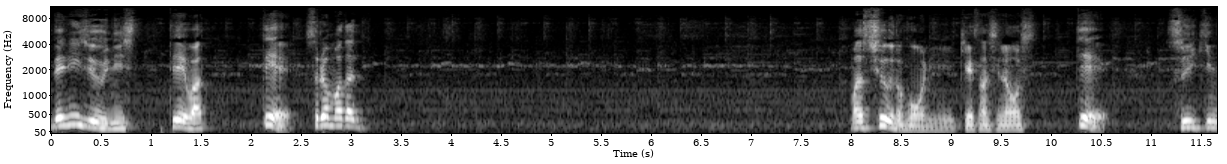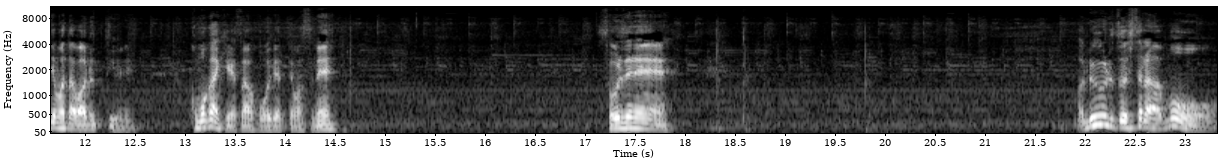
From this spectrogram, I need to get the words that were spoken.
で、20にして割って、それをまた、また週の方に計算し直して、水金でまた割るっていうね。細かい計算法でやってますね。それでね、まあ、ルールとしたらも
